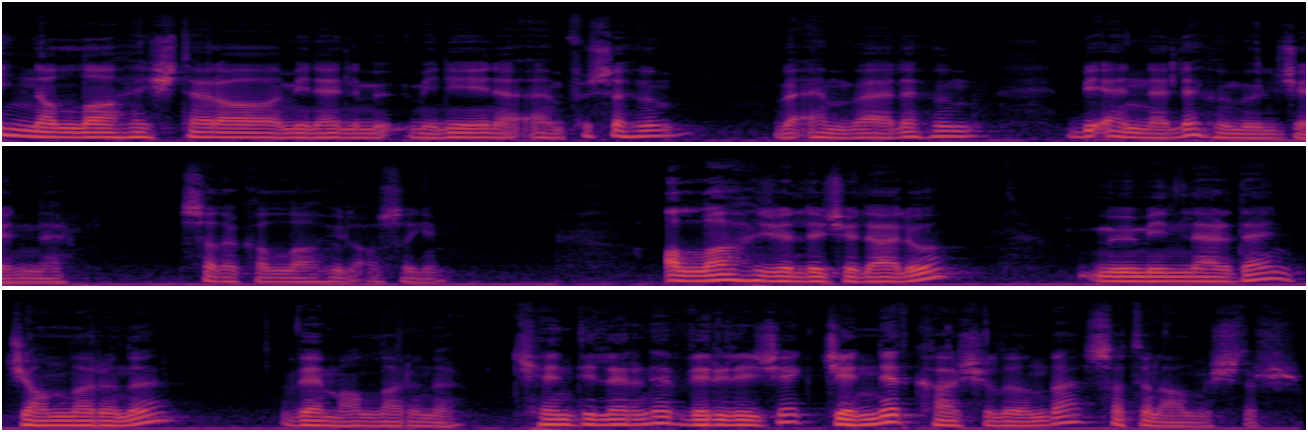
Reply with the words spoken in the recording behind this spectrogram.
İnna Allah eştera minel müminine enfusehum ve emvalehum bi enne lehumul cenne. Sadakallahul azim. Allah Celle Celaluhu müminlerden canlarını ve mallarını kendilerine verilecek cennet karşılığında satın almıştır.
